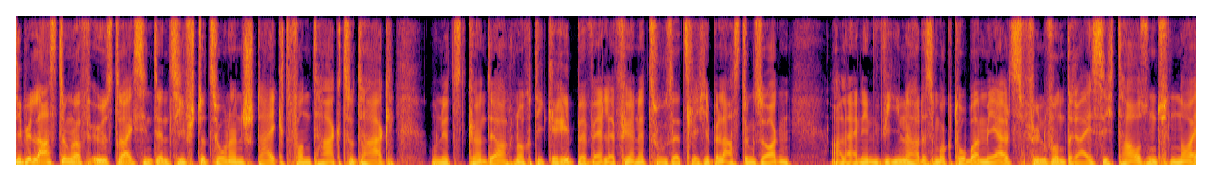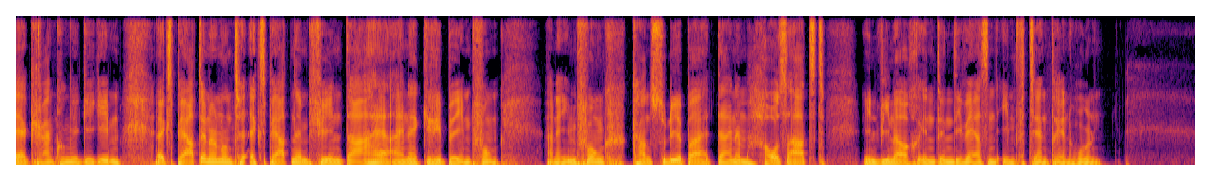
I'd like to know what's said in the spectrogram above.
Die Belastung auf Österreichs Intensivstationen steigt von Tag zu Tag und jetzt könnte auch noch die Grippewelle für eine zusätzliche Belastung sorgen. Allein in Wien hat es im Oktober mehr als 35.000 Neuerkrankungen gegeben. Expertinnen und Experten empfehlen daher eine Grippeimpfung. Eine Impfung kannst du dir bei deinem Hausarzt in Wien auch in den diversen Impfzentren holen.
